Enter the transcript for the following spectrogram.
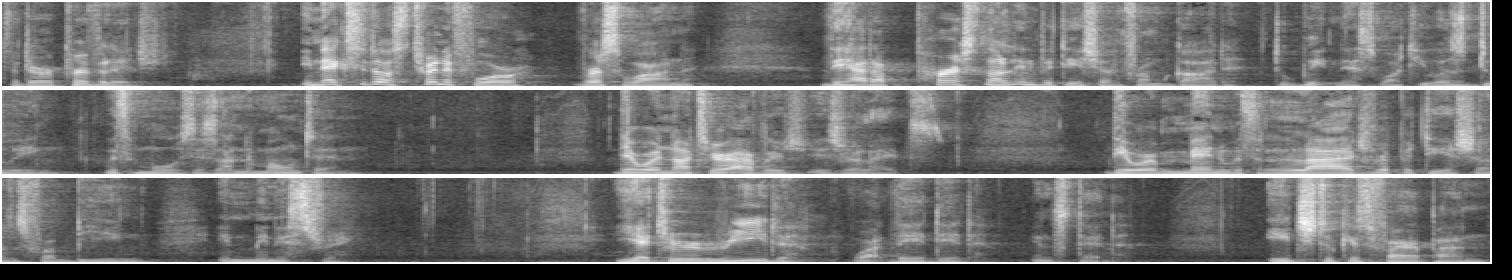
So they're privileged. In Exodus 24, verse 1, they had a personal invitation from God to witness what he was doing with Moses on the mountain. They were not your average Israelites. They were men with large reputations for being in ministry. Yet we read what they did instead. Each took his fire pan,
